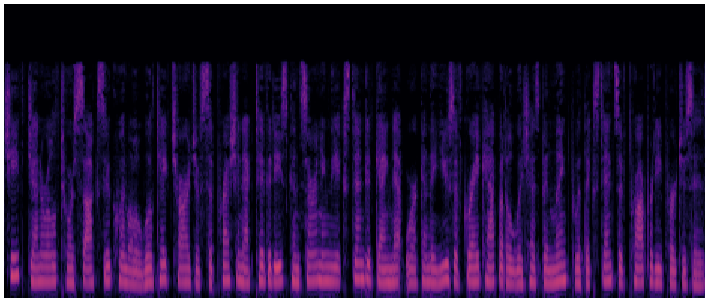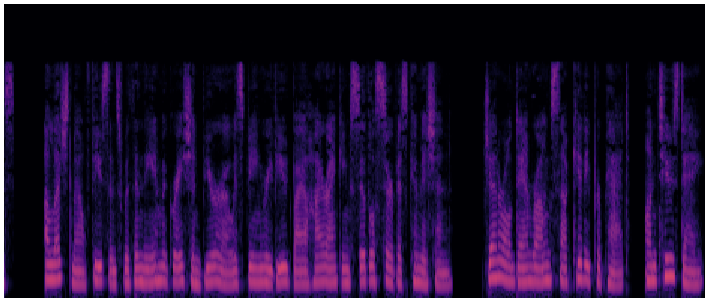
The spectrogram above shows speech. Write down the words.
Chief General Torsak Sukvimol will take charge of suppression activities concerning the extended gang network and the use of grey capital which has been linked with extensive property purchases. Alleged malfeasance within the Immigration Bureau is being reviewed by a high-ranking civil service commission. General Damrongsak Kittiprapat, on Tuesday,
